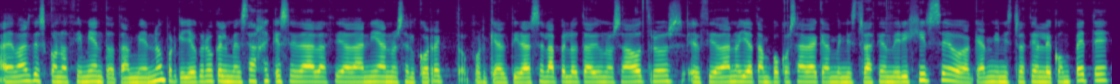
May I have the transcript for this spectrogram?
Además, desconocimiento también, ¿no? Porque yo creo que el mensaje que se da a la ciudadanía no es el correcto, porque al tirarse la pelota de unos a otros, el ciudadano ya tampoco sabe a qué administración dirigirse o a qué administración le compete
